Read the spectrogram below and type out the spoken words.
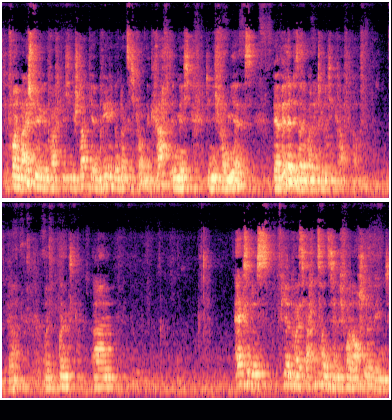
Ich habe vorhin Beispiele gebracht, wie ich in die Stadt gehe und predige und plötzlich kommt eine Kraft in mich, die nicht von mir ist. Wer will in dieser übernatürlichen Kraft laufen? Ja? Und, und ähm, Exodus 34, 28 habe ich vorhin auch schon erwähnt.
